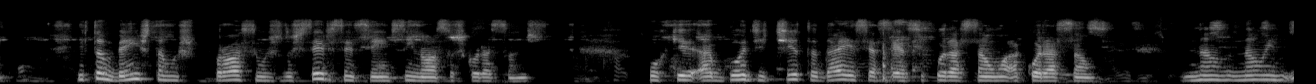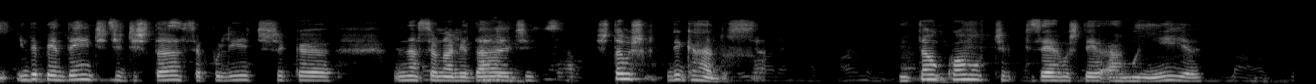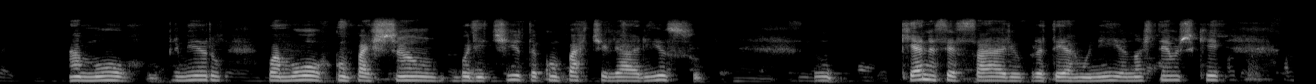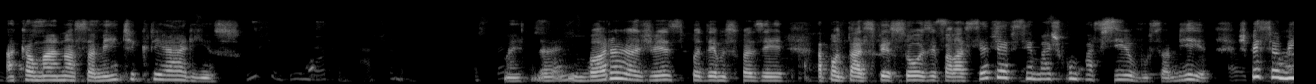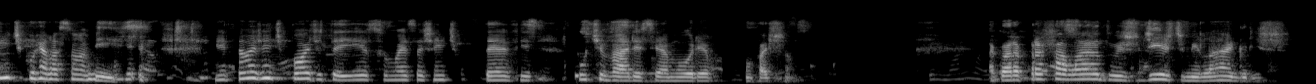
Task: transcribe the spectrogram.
e também estamos próximos dos seres sencientes em nossos corações. porque a Bodhicitta dá esse acesso coração a coração, não, não independente de distância política, nacionalidade, estamos ligados. Então, como quisermos ter harmonia, amor, primeiro o amor, compaixão, bodhicitta, compartilhar isso que é necessário para ter harmonia, nós temos que acalmar nossa mente e criar isso. Mas, né, embora às vezes podemos fazer, apontar as pessoas e falar, você deve ser mais compassivo, sabia? Especialmente com relação a mim. Então a gente pode ter isso, mas a gente deve cultivar esse amor e a compaixão. Agora, para falar dos dias de milagres,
